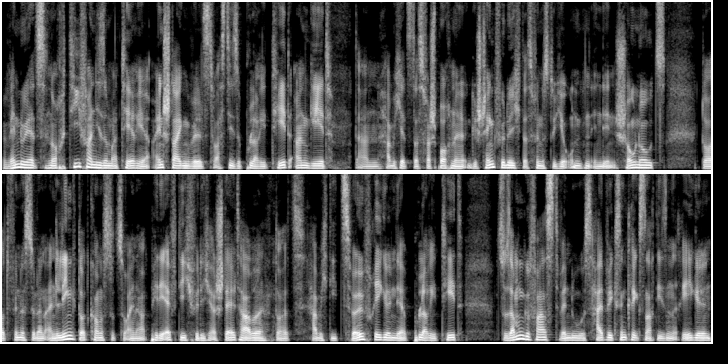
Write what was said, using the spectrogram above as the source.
Wenn du jetzt noch tiefer in diese Materie einsteigen willst, was diese Polarität angeht, dann habe ich jetzt das versprochene Geschenk für dich. Das findest du hier unten in den Show Notes. Dort findest du dann einen Link, dort kommst du zu einer PDF, die ich für dich erstellt habe. Dort habe ich die zwölf Regeln der Polarität Zusammengefasst, wenn du es halbwegs hinkriegst, nach diesen Regeln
